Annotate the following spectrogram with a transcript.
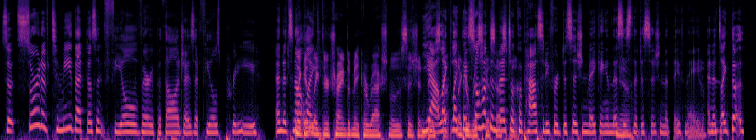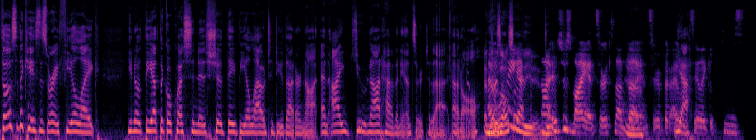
So it's sort of to me that doesn't feel very pathologized. It feels pretty and it's not like, like, like they're trying to make a rational decision yeah, based like on- like, like they still risk have the mental capacity for decision making, and this is the decision that they've made. Yeah. And it's like th- those are the cases where I feel like, you know, the ethical question is should they be allowed to do that or not? And I do not have an answer to that at all. And there's also yes, the- it's, not, the- it's just my answer. It's not the answer, but I Yeah. would say like it seems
